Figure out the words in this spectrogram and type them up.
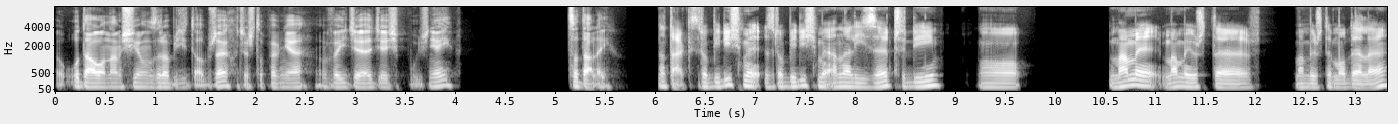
udało nam się ją zrobić dobrze, chociaż to pewnie wyjdzie gdzieś później. Co dalej? No tak, zrobiliśmy, zrobiliśmy analizę, czyli mamy, mamy, już te, mamy już te modele,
